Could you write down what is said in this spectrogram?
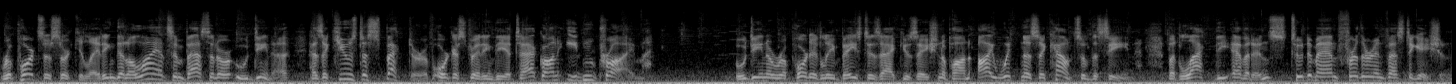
Reports are circulating that Alliance Ambassador Udina has accused a Spectre of orchestrating the attack on Eden Prime. Udina reportedly based his accusation upon eyewitness accounts of the scene, but lacked the evidence to demand further investigation.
